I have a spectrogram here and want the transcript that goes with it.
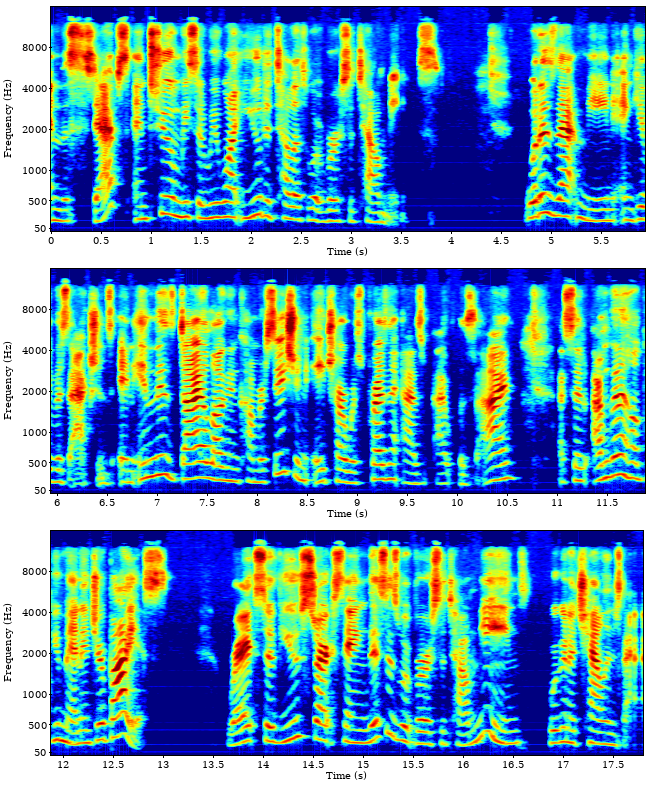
and the steps. And two, and we said, we want you to tell us what versatile means what does that mean? And give us actions. And in this dialogue and conversation hr was present as I was i. I said i'm going to help you manage your bias right? So if you start saying this is what versatile means we're going to challenge that.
